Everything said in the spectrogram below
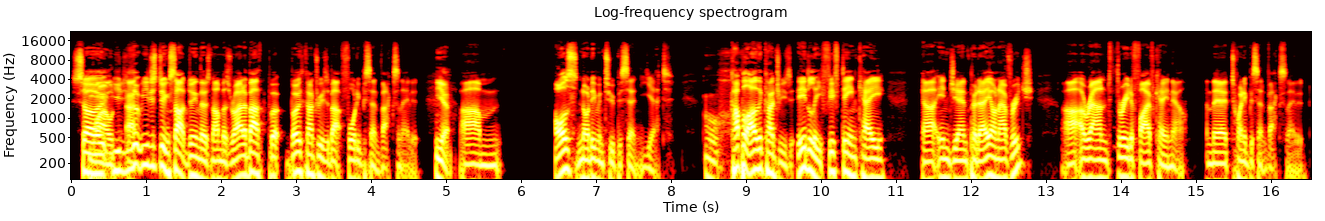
So Wild. you look, you're just doing start doing those numbers, right? About bo- both countries about 40 percent vaccinated. yeah. Um, Oz not even two percent yet. Oh, A couple other countries, Italy 15k uh, in Jan per day on average, uh, around three to five k now, and they're 20 percent vaccinated.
